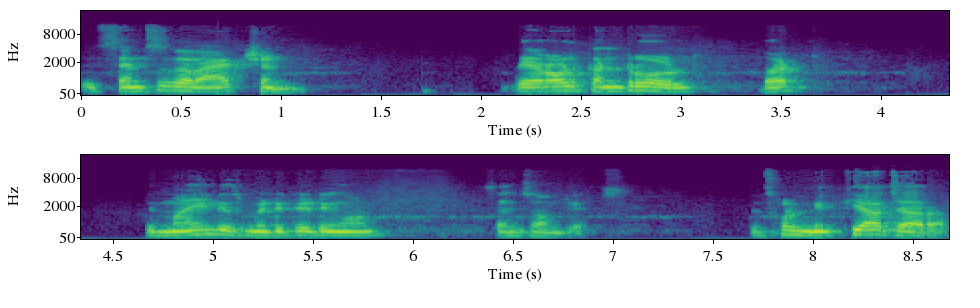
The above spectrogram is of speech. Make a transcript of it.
the senses of action, they are all controlled, but the mind is meditating on sense objects. It's called mithyachara.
